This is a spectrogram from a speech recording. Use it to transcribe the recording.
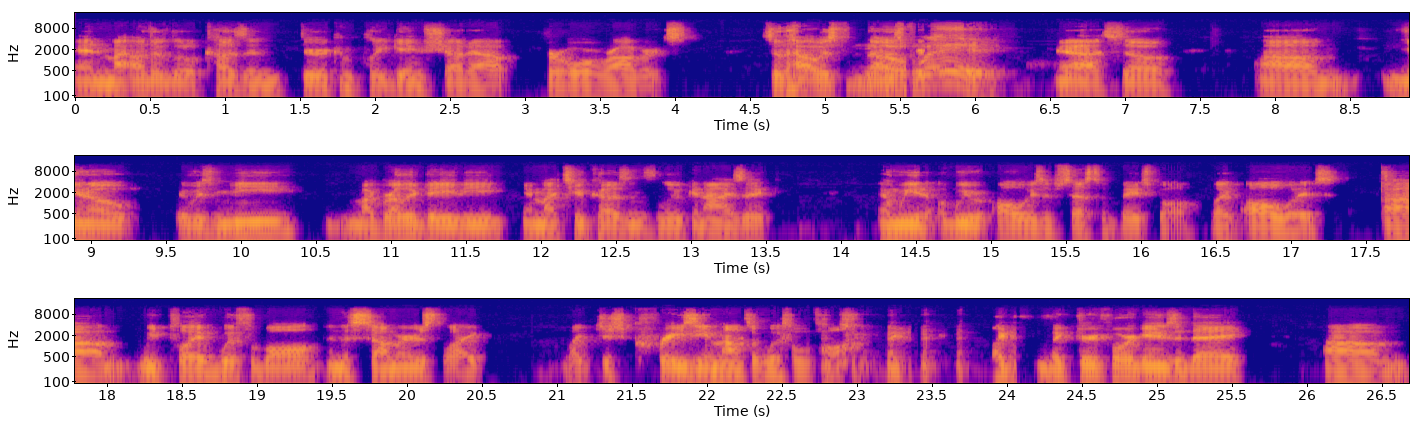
and my other little cousin threw a complete game shutout for Oral Roberts. So that was that no was pretty, way. Yeah. So, um, you know, it was me, my brother Davey, and my two cousins Luke and Isaac, and we we were always obsessed with baseball, like always. Um, we play wiffle ball in the summers, like like just crazy amounts of wiffle ball, like, like like three four games a day. Um,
